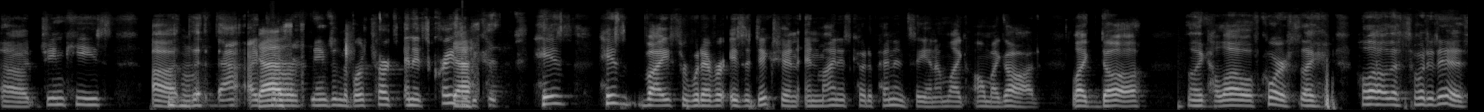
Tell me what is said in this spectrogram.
uh, Gene Keys. Uh, Mhm. th- that I Yes. put our names in the birth charts, and it's crazy Yes. because his his vice or whatever is addiction, and mine is codependency. And I'm like, oh my god, like duh, like hello, of course, like hello, that's what it is.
